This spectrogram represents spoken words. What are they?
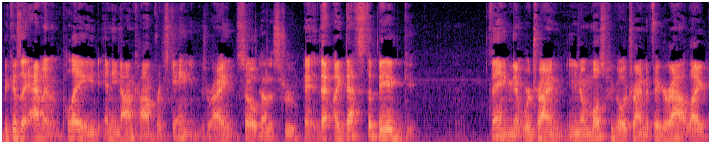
because they haven't played any non-conference games, right? So that is true. Eh, that like that's the big thing that we're trying. You know, most people are trying to figure out like.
